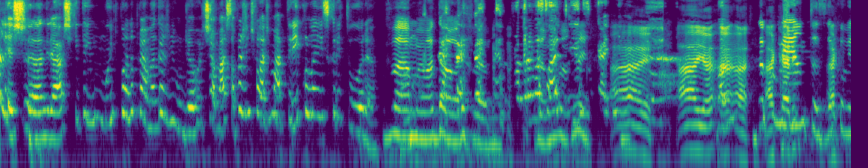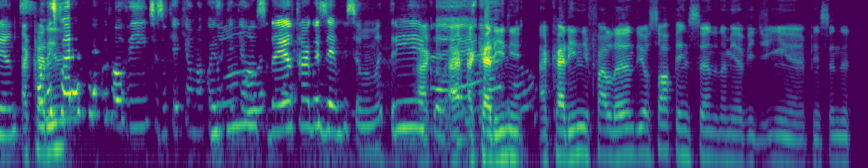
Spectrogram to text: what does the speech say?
Alexandre, acho que tem muito pano para manga. Um dia eu vou te chamar só para a gente falar de matrícula e escritura. Vamos, eu adoro, vamos. o programa só disso, Karine. Ai, ai, a, a, a, documentos, a, documentos. A, Karine... Ouvintes o que, é uma coisa Nossa, que é outra. daí eu trago exemplo, isso é uma matrícula. A, a, a, Karine, então. a Karine falando e eu só pensando na minha vidinha, pensando,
